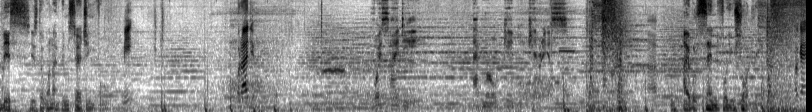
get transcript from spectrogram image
This is the one I've been searching for. me? What'd I do? Voice ID. Admiral Gable Karras. I will send for you shortly. Okay.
